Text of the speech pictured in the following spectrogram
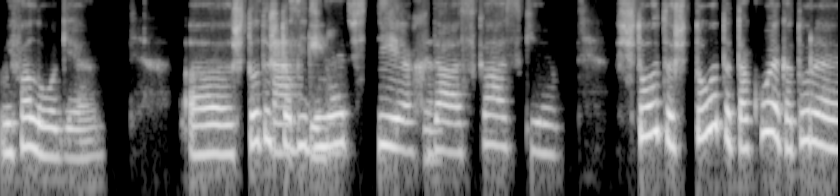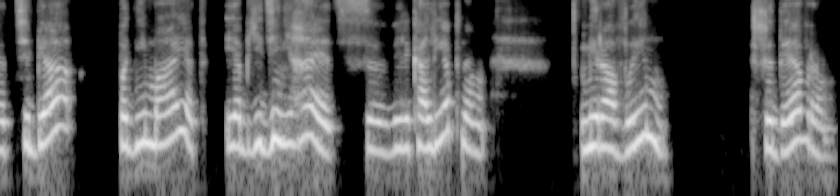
мифология, э, что-то, что объединяет всех, да, да сказки, что-то, что-то такое, которое тебя поднимает и объединяет с великолепным мировым шедевром,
